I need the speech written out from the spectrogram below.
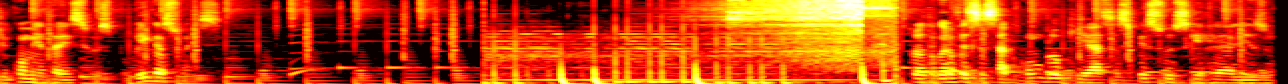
de comentar em suas publicações. Pronto, agora você sabe como bloquear essas pessoas que realizam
